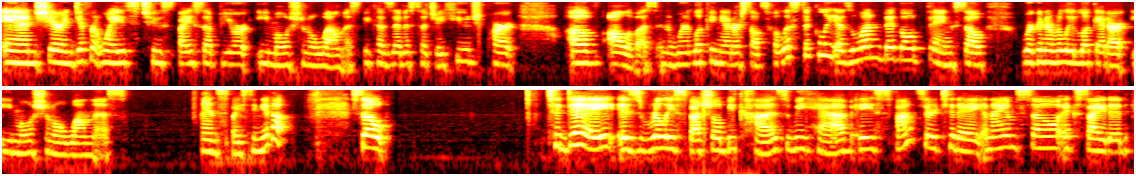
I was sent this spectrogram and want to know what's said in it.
and sharing different ways to spice up your emotional wellness because that is such a huge part of all of us. And we're looking at ourselves holistically as one big old thing. So we're going to really look at our emotional wellness and spicing it up. So today is really special because we have a sponsor today, and I am so excited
